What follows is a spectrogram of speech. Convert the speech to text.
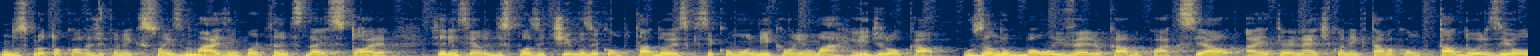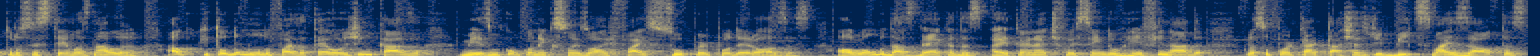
um dos protocolos de conexões mais importantes da história, gerenciando dispositivos e computadores que se comunicam em uma rede local. Usando o bom e velho cabo coaxial, a Ethernet conectava computadores e outros sistemas na LAN, algo que todo mundo faz até hoje em casa, mesmo com conexões Wi-Fi super poderosas. Ao longo das décadas, a Ethernet foi sendo refinada para suportar taxas de bits mais altas,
